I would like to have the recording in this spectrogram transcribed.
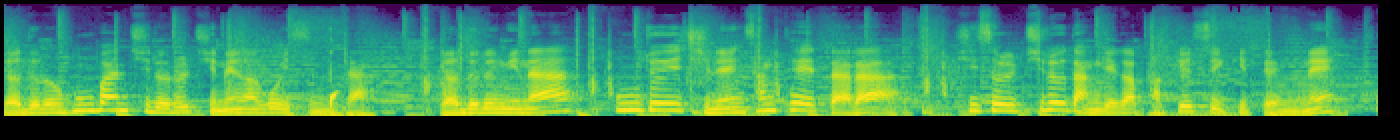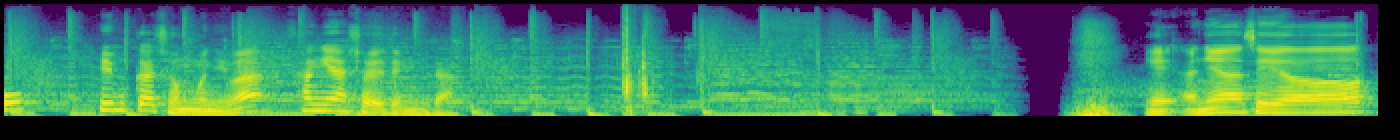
여드름 홍반 치료를 진행하고 있습니다. 여드름이나 홍조의 진행 상태에 따라 시술 치료 단계가 바뀔 수 있기 때문에 꼭 피부과 전문의와 상의하셔야 됩니다. 예, 안녕하세요.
